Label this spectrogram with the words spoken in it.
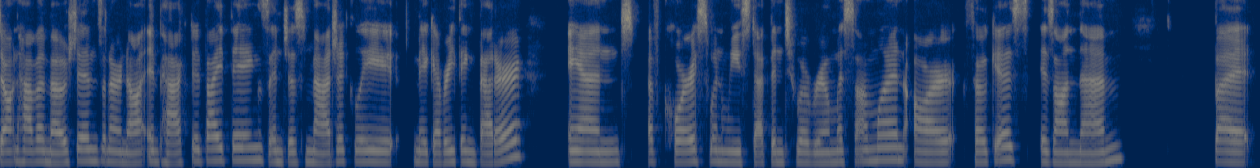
don't have emotions and are not impacted by things and just magically make everything better. And of course, when we step into a room with someone, our focus is on them but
